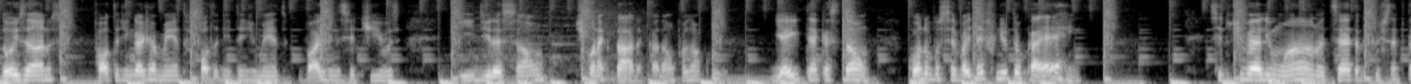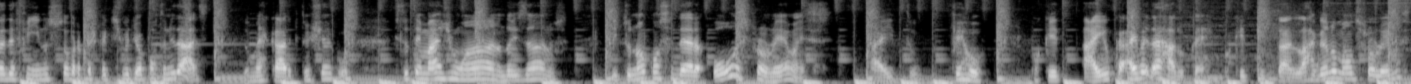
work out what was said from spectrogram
dois anos, falta de engajamento, falta de entendimento, várias iniciativas e direção desconectada. Cada um faz uma coisa. E aí tem a questão, quando você vai definir o teu KR, se tu tiver ali um ano, etc., tu sempre está definindo sobre a perspectiva de oportunidades do mercado que tu enxergou tu tem mais de um ano, dois anos, e tu não considera os problemas, aí tu ferrou. Porque aí, o, aí vai dar errado o PR. Porque tu tá largando mão dos problemas,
